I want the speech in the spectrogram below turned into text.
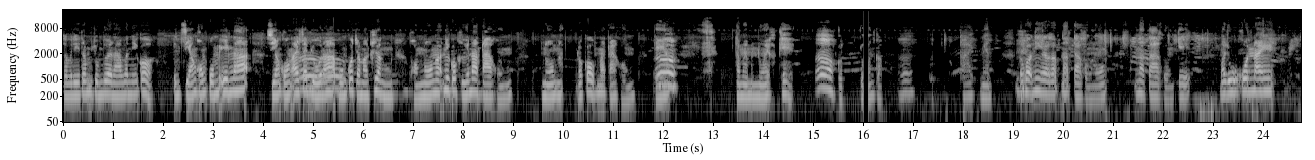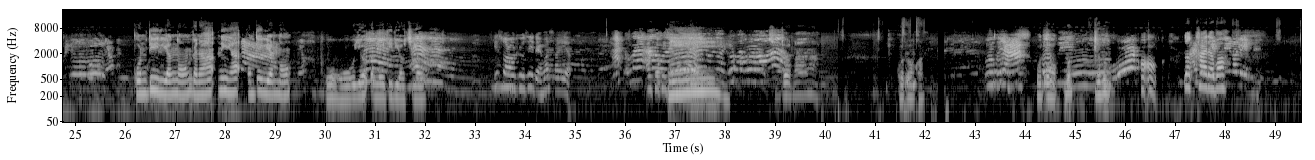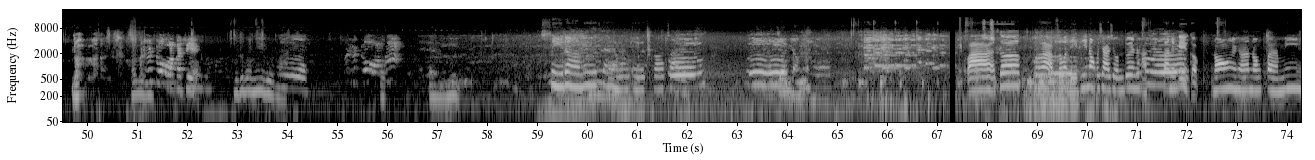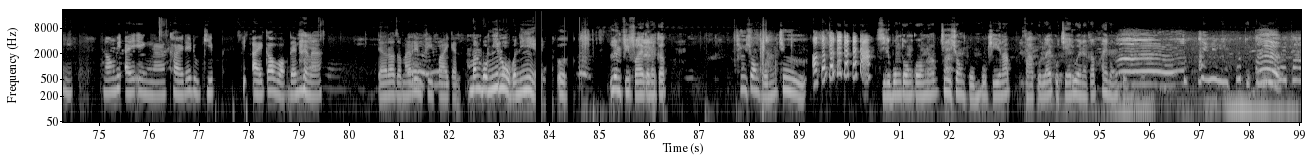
สวัสดีท่านผู้ชมด้วยนะ วันนี้ก็เป็นเสียงของผมเองนะฮะเสียงของไอแซบอยู่นะฮะผมก็จะมาเครื่องของน้องอะนี่ก็คือหน้าตาของน้องนะแล้วก็หน้าตาของเจ๊อทำไมมันน้อยแค่เออย้อนกลับท้ายแมนแล้วก็นี่แหละครับหน้าตาของน้อง หน้าตาของเจ๊มาดูคนใน คนที่เลี้ยงน้องกันนะฮะนี่ฮะคนที่เลี้ยงน้อง โอ้โห เยอะกันเลยทีเดียวเชียว นี่ซองคือสีแดงว่าใส่อะอันคือสีแดงนี่ว่าใส่สุดยอดมากกดออกก่อนกดออกเบิ่งเดี๋ยวเบิ่งออกออกเลิกคายเดี๋ยวบอเดี๋ยวตัวออกกันสิมันจะว่ามีรูปมาตรงนี้สีด ปาก็กราบสวัสดีพี่น้องประชาชนด้วยนะคะ ตอนนี้ก็อยู่กับน้องนะคะ น้องปามี่ น้องพี่ไอเองนะ ใครได้ดูคลิปพี่ไอก็บอกได้เลยนะ เดี๋ยวเราจะมาเล่นฟรีไฟกัน มันบ่มีรูปอันนี้ เออ เล่นฟรีไฟกันนะครับ ชื่อช่องผมชื่ออ๋อตะตะตะตะตะตะศิริพงษ์ทองกองนะครับ ชื่อช่องผมโอเคนะครับ ฝากกดไลค์กดแชร์ด้วยนะครับ ให้น้องผม Aku tukar.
